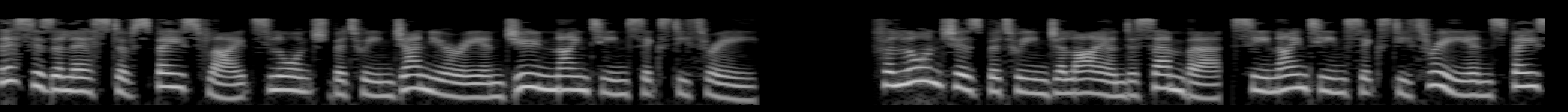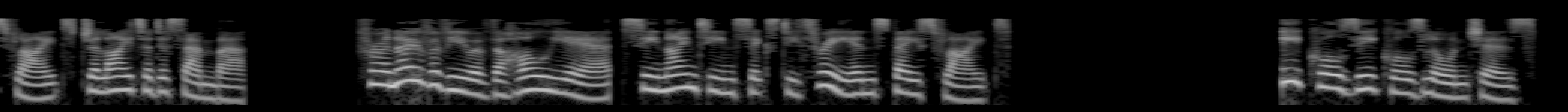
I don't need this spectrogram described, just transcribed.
This is a list of spaceflights launched between January and June 1963. For launches between July and December, see 1963 in spaceflight July to December. For an overview of the whole year, see 1963 in spaceflight. Launches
